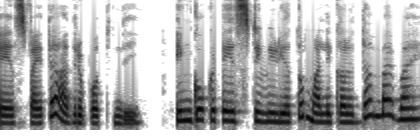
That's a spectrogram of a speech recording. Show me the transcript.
టేస్ట్ అయితే అదిరిపోతుంది. ఇంకొక టేస్టీ వీడియోతో మళ్ళీ కలుద్దాం. బాయ్ బాయ్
